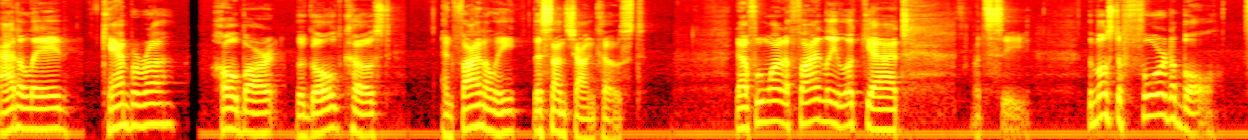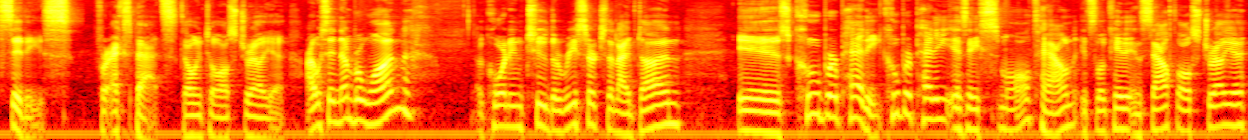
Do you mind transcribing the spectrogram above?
Adelaide, Canberra, Hobart, the Gold Coast, and finally, the Sunshine Coast. Now, if we want to finally look at, let's see, the most affordable cities for expats going to Australia, I would say number one, according to the research that I've done, is Coober Pedy. Coober Pedy is a small town. It's located in South Australia.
